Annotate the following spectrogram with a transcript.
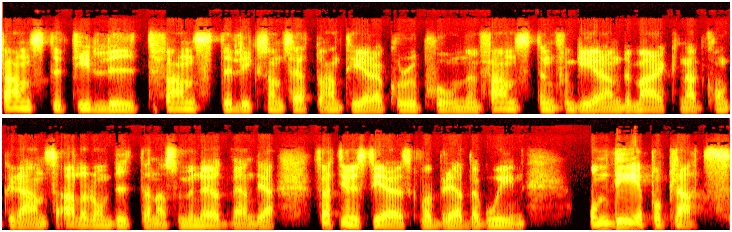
Fanns det tillit? Fanns det liksom sätt att hantera korruptionen? Fanns det en fungerande marknad, konkurrens, alla de bitarna som är nödvändiga för att investerare ska vara beredda att gå in? Om det är på plats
